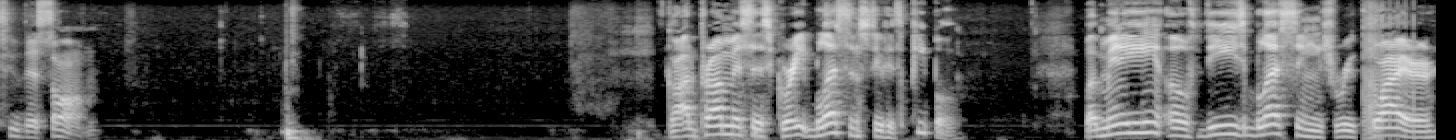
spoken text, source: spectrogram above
to this psalm. God promises great blessings to his people. But many of these blessings require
